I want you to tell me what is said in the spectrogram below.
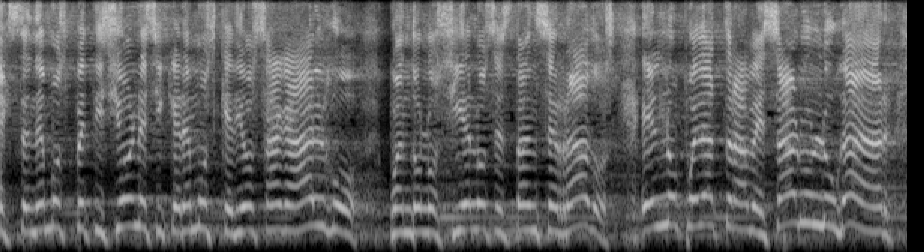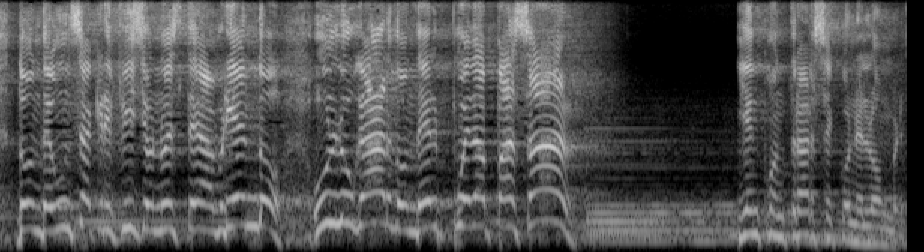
Extendemos peticiones y queremos que Dios haga algo cuando los cielos están cerrados. Él no puede atravesar un lugar donde un sacrificio no esté abriendo, un lugar donde Él pueda pasar y encontrarse con el hombre.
